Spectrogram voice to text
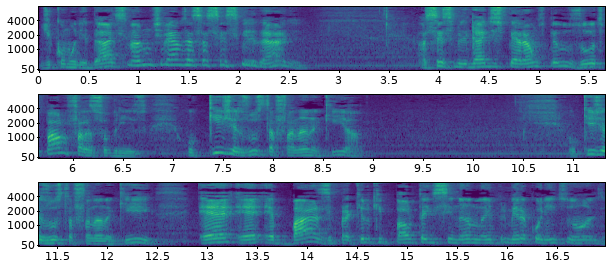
de comunidade se nós não tivermos essa sensibilidade. A sensibilidade de esperar uns pelos outros. Paulo fala sobre isso. O que Jesus está falando aqui, ó, o que Jesus está falando aqui é, é, é base para aquilo que Paulo está ensinando lá em 1 Coríntios 11.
